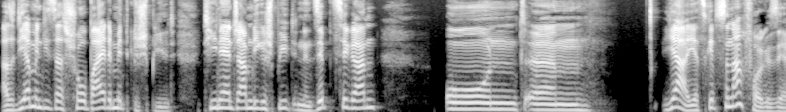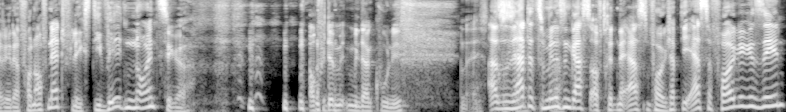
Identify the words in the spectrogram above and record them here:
Also die haben in dieser Show beide mitgespielt. Teenager haben die gespielt in den 70ern. Und ähm, ja, jetzt gibt's eine Nachfolgeserie davon auf Netflix, die wilden 90er. Auch wieder mit Mila Kunis. Also sie hatte zumindest einen Gastauftritt in der ersten Folge. Ich habe die erste Folge gesehen.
